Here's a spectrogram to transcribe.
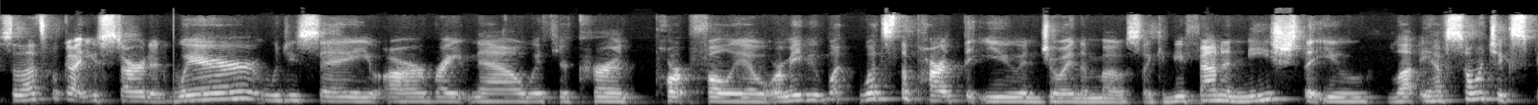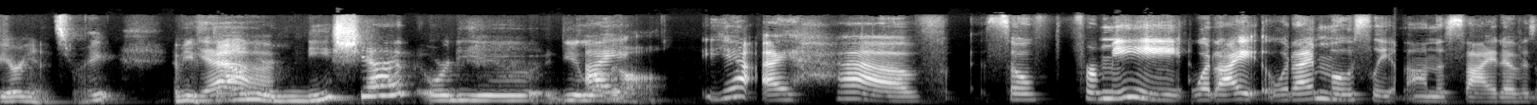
So that's what got you started. Where would you say you are right now with your current portfolio, or maybe what what's the part that you enjoy the most? Like, have you found a niche that you love? You have so much experience, right? Have you yeah. found your niche yet, or do you do you love I, it all? Yeah, I have. So for me, what I what I'm mostly on the side of is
